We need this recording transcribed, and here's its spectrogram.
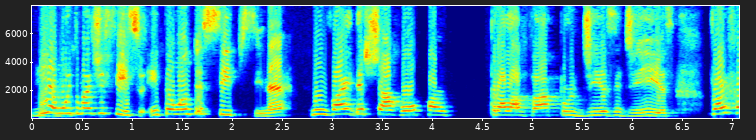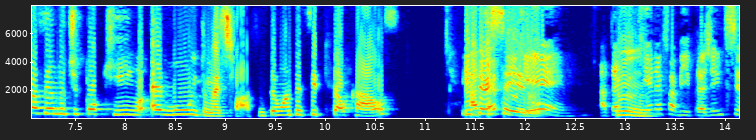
E é muito mais difícil. Então antecipe-se, né? Não vai deixar roupa para lavar por dias e dias. Vai fazendo de pouquinho, é muito mais fácil. Então antecipe-se ao caos. E Até terceiro. Porque até porque, hum. né, Fabi, pra gente se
